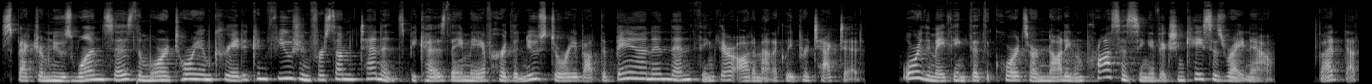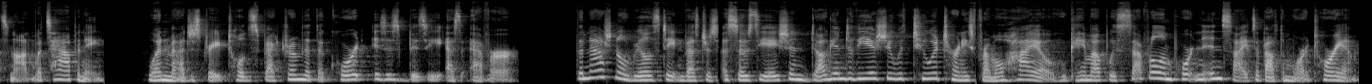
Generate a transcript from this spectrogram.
Spectrum News 1 says the moratorium created confusion for some tenants because they may have heard the news story about the ban and then think they're automatically protected. Or they may think that the courts are not even processing eviction cases right now. But that's not what's happening. One magistrate told Spectrum that the court is as busy as ever. The National Real Estate Investors Association dug into the issue with two attorneys from Ohio who came up with several important insights about the moratorium.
